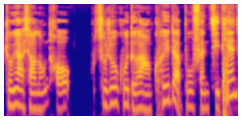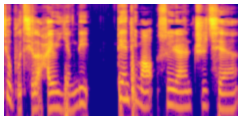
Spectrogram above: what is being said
中药小龙头、苏州固德啊，亏的部分几天就补齐了，还有盈利。电梯毛虽然之前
